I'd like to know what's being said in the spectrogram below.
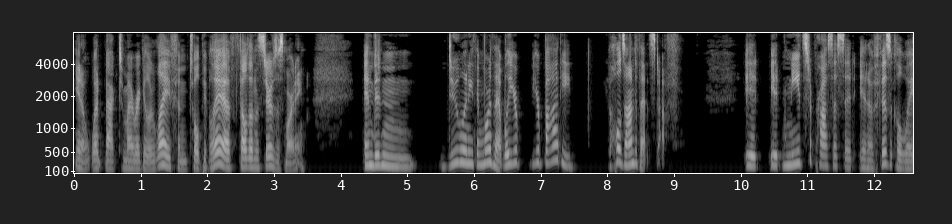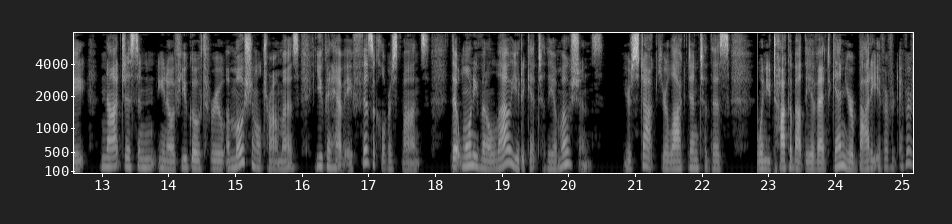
You know, went back to my regular life and told people, hey, I fell down the stairs this morning and didn't do anything more than that. Well, your, your body holds on to that stuff. It, it needs to process it in a physical way, not just in, you know, if you go through emotional traumas, you can have a physical response that won't even allow you to get to the emotions. You're stuck. You're locked into this. When you talk about the event again, your body, if ever, ever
